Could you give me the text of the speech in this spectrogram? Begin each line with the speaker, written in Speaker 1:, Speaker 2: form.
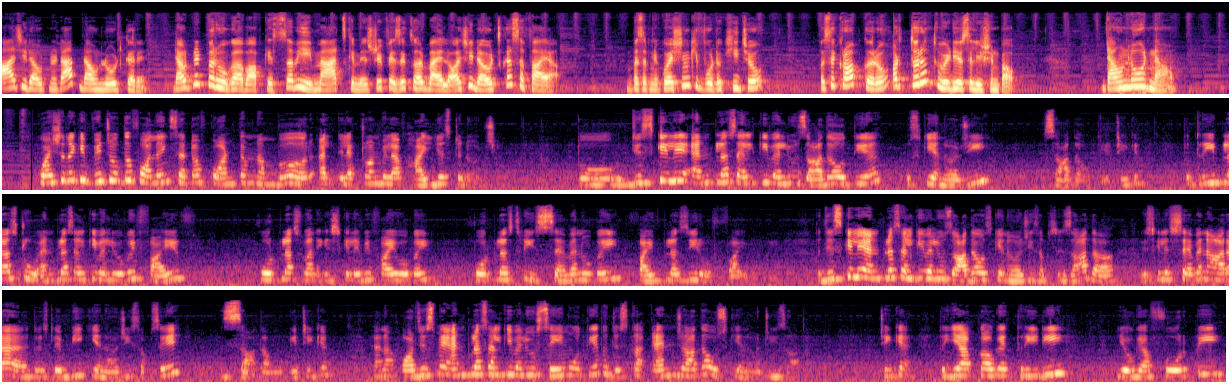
Speaker 1: आज ही Doubtnut app download करें। डाउटनेट पर होगा अब आपके सभी मैथ्स, केमिस्ट्री, फिजिक्स और बायोलॉजी डाउट्स का सफाया। बस अपने क्वेश्चन की फ़ोटो खींचो, उसे क्रॉप करो और तुरंत वीडियो सोल्यूशन पाओ। Download now.
Speaker 2: क्वेश्चन है कि which of the following set of quantum number electron will have highest energy तो जिसके लिए n प्लस एल की वैल्यू ज़्यादा होती है, उसकी एनर्जी ज़्यादा होती है, ठीक है? तो three plus two N plus L की वैल्यू हो गई फाइव फोर प्लस वन इसके लिए भी फाइव हो गई। फोर प्लस थ्री सेवन हो गई, फाइव प्लस ज़ीरो फाइव हो गई। तो जिसके लिए एन प्लस एल की वैल्यू ज़्यादा, उसकी एनर्जी सबसे ज़्यादा तो इसके लिए सेवन आ रहा है तो इसलिए बी की एनर्जी सबसे ज़्यादा होगी, ठीक है? है ना? और जिसमें एन प्लस एल की वैल्यू सेम होती है तो जिसका एन ज़्यादा, उसकी एनर्जी ज़्यादा, ठीक है? तो ये आपका हो गया थ्री डी ये हो गया फोर पी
